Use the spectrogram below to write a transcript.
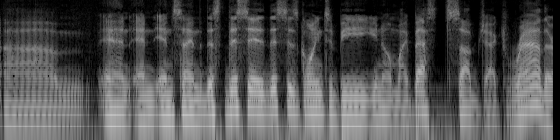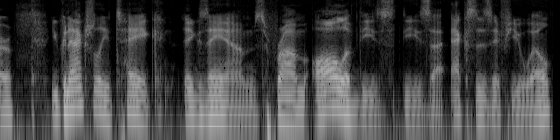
um, and, and, and saying this, this, is, this is going to be, you know, my best subject, rather, you can actually take exams from all of these these uh, X's, if you will,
